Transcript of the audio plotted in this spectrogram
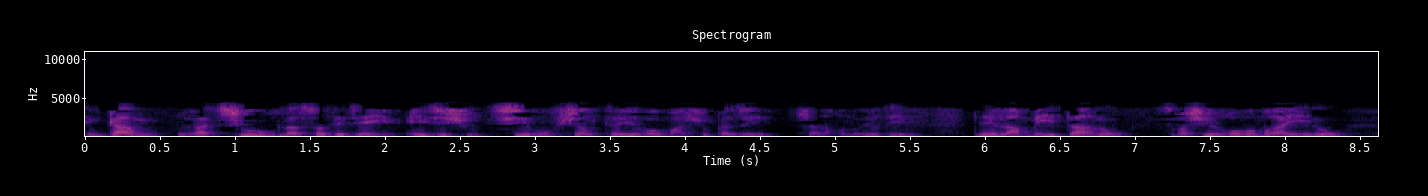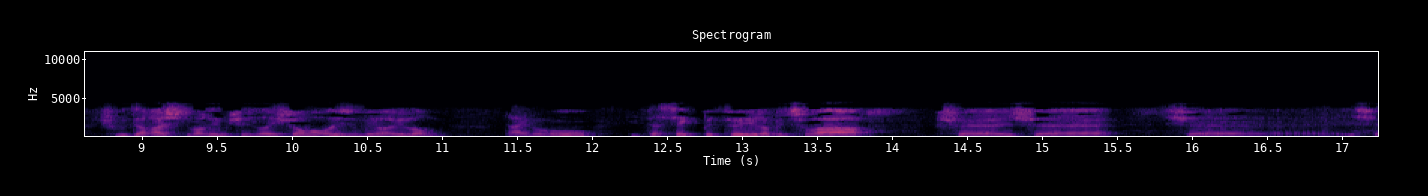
הם גם רצו לעשות את זה עם איזשהו צירוף של תרא או משהו כזה, שאנחנו לא יודעים, נעלם מאיתנו, זה מה שרובם ראינו, שהוא דרש דברים שלא ישום אויז מאוילום, דהיינו הוא התעסק בתרא בצורה ש... ש... ש... ש...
